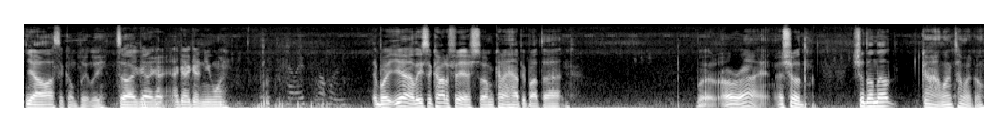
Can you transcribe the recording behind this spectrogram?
Yeah, I lost it completely. So I gotta, I gotta get a new one. At least caught one. But yeah, at least I caught a fish, so I'm kind of happy about that. But all right, I should should done that. God, a long time ago.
